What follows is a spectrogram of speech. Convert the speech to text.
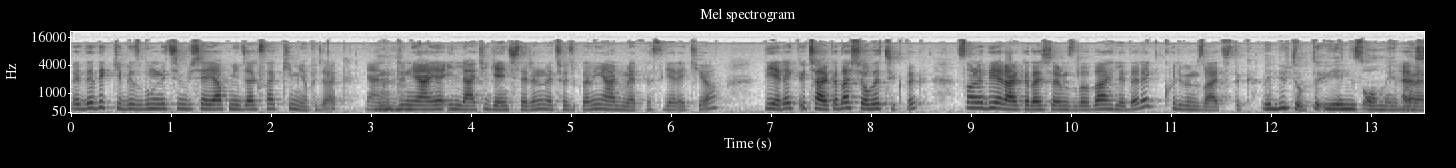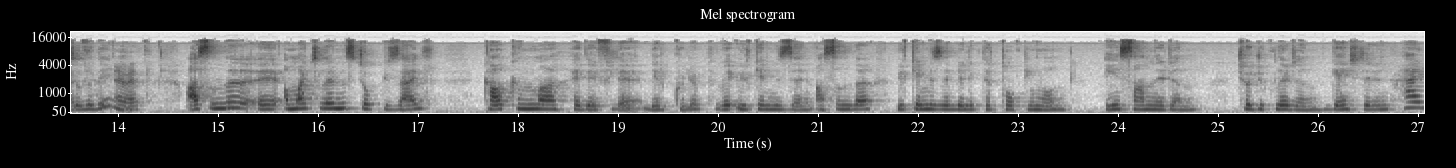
Ve dedik ki biz bunun için bir şey yapmayacaksak kim yapacak? Yani dünyaya illaki gençlerin ve çocukların yardım etmesi gerekiyor. Diyerek üç arkadaş yola çıktık. Sonra diğer arkadaşlarımızı da dahil ederek kulübümüzü açtık. ve birçok da üyeniz olmaya Evet, başladı değil mi? Evet. Aslında e, amaçlarınız çok güzel. Kalkınma hedefli bir kulüp ve ülkemizin aslında ülkemizle birlikte toplumun, insanların, çocukların, gençlerin her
